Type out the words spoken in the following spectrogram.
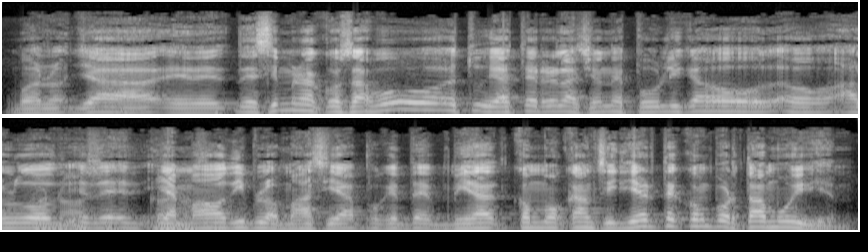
Bueno, ya, eh, decime una cosa, ¿vos estudiaste relaciones públicas o, algo llamado diplomacia? Porque te, mira, como canciller te comportás muy bien.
